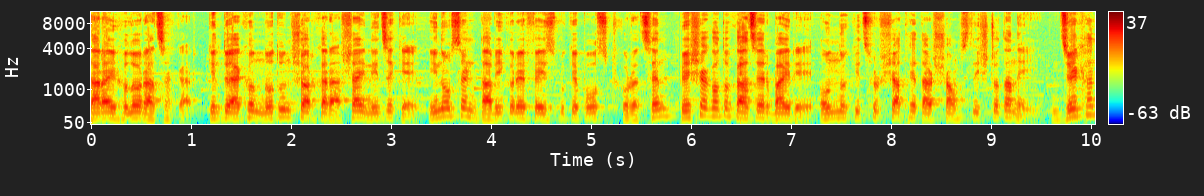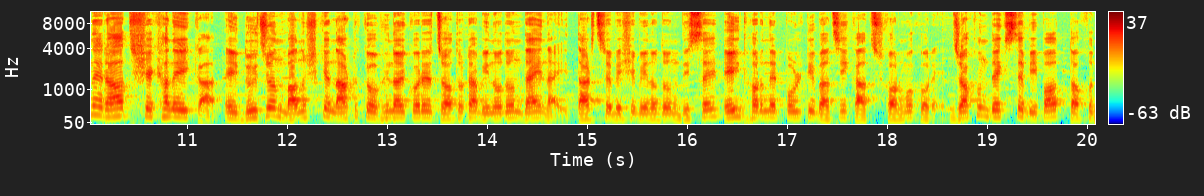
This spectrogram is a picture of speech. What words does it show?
তারাই হলো রাজাকার। কিন্তু এখন নতুন সরকার আসায় নিজেকে ইনোসেন্ট দাবি করে ফেসবুকে পোস্ট করেছেন, পেশাগত কাজের বাইরে অন্য কিছুর সাথে তার সংশ্লিষ্টতা নেই। যেখানে রাত, সেখানেই কাজ এই দুইজন মানুষকে নাটকে অভিনয় করে যতটা বিনোদন দেয় নাই, তার চেয়ে বেশি বিনোদন দিছে এই ধরনের পোল্টিবাজি কাজকর্ম করে। যখন দেখছে বিপদ, তখন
